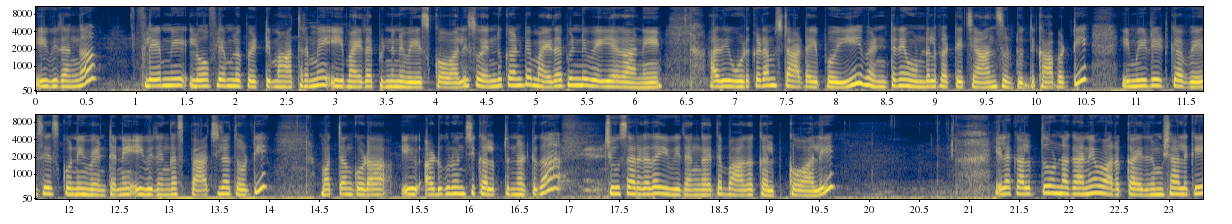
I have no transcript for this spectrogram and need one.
ఈ విధంగా ఫ్లేమ్ని లో ఫ్లేమ్లో పెట్టి మాత్రమే ఈ మైదా పిండిని వేసుకోవాలి. సో ఎందుకంటే మైదా పిండి వేయగానే అది ఉడకడం స్టార్ట్ అయిపోయి వెంటనే ఉండలు కట్టే ఛాన్స్ ఉంటుంది. కాబట్టి ఇమీడియట్గా వేసేసుకొని వెంటనే ఈ విధంగా స్పాచులతోటి మొత్తం కూడా ఈ అడుగు నుంచి కలుపుతున్నట్టుగా చూసారు కదా ఈ విధంగా అయితే బాగా కలుపుకోవాలి. ఇలా కలుపుతూ ఉండగానే మరొక ఐదు నిమిషాలకి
